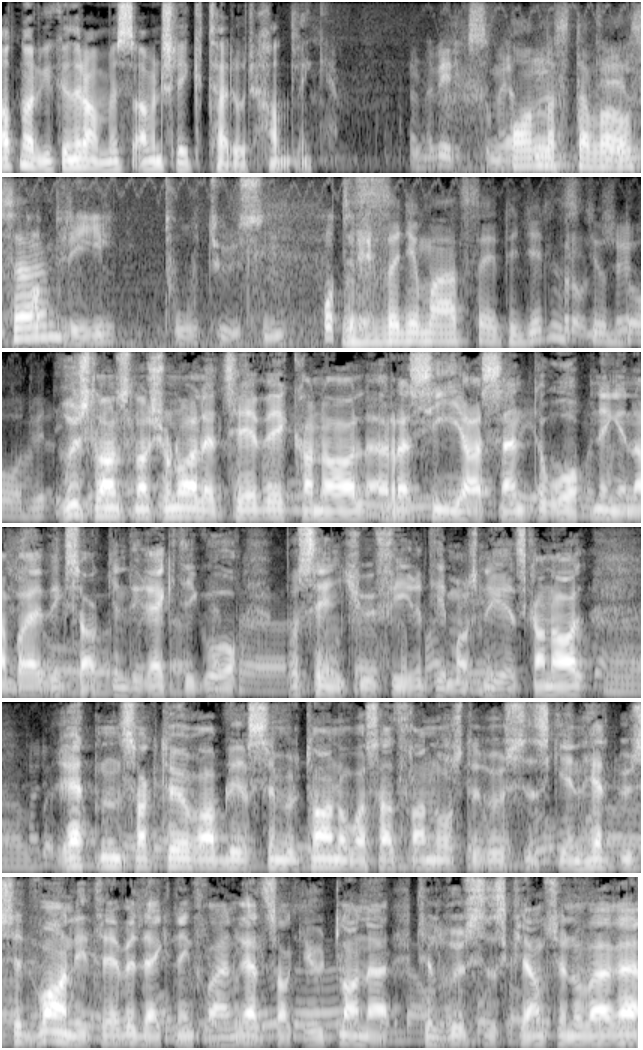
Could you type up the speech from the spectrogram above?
at Norge kunne rammes av en slik terrorhandling. Denne virksomheten til april 2000 Russlands nasjonale TV-kanal Razia sendte åpningen av Breivik-saken direkte i går på sin 24-timers nyhetskanal. Rettens aktører blir simultanoversatt fra norsk til russisk i en helt usedvanlig TV-dekning fra en rettssak i utlandet til russisk fjernsyn å være.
